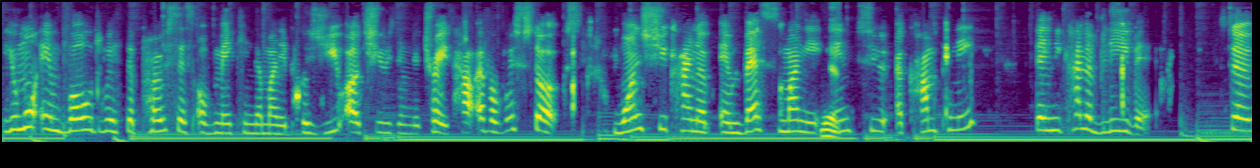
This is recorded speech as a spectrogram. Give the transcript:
you're more involved with the process of making the money because you are choosing the trades. However, with stocks, once you kind of invest money Yes. into a company, then you kind of leave it. So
